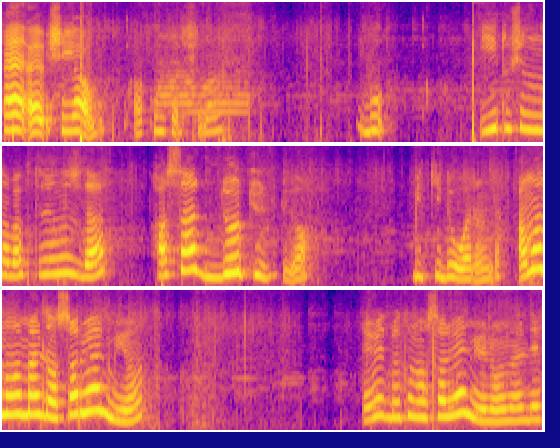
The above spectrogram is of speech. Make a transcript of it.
He şeyi aldık. Aklım karıştı lan. Bu iyi tuşuna baktığınızda hasar 400 diyor. Bitki duvarında. Ama normalde hasar vermiyor. Evet bakın hasar vermiyor normalde.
